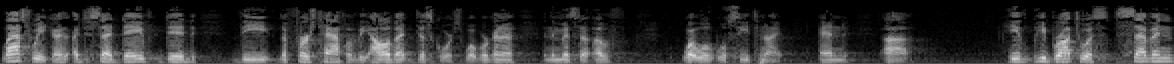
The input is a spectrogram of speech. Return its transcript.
Last week, I, I just said Dave did the, the first half of the Olivet Discourse, what we're going to, in the midst of what we'll, we'll see tonight. And uh, he, he brought to us seven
